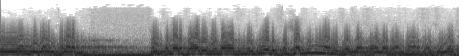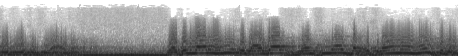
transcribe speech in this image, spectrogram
دنیا نظام خراب هم کمر فارغ نماز مزور تشدد نمی کرد تعالی بنا أصلا شدید کیا ہے وجب ہمیں اجازت منعیت در إسلام منتمن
